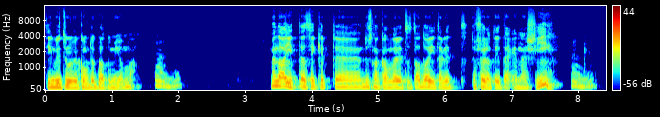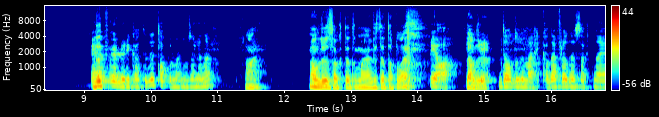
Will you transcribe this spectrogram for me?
ting vi tror vi kommer til å prate mye om. da. Mm. Men det har gitt deg sikkert eh, Du snakka om det rett i stad. Du føler at det har gitt deg energi? Mm. Det- Jeg føler ikke at det tapper meg noe særlig, nei. Nei. Men hadde du sagt det til meg hvis jeg tappa deg? Ja, Det hadde du. da hadde du merka det, for da hadde jeg sagt nei,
